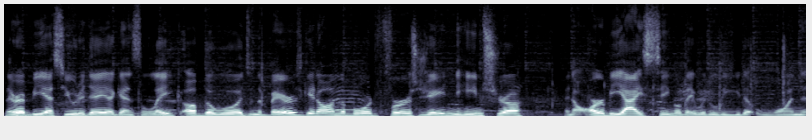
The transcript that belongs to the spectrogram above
They're at BSU today against Lake of the Woods, and the Bears get on the board first. Jaden Heemstra, an RBI single. They would lead one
